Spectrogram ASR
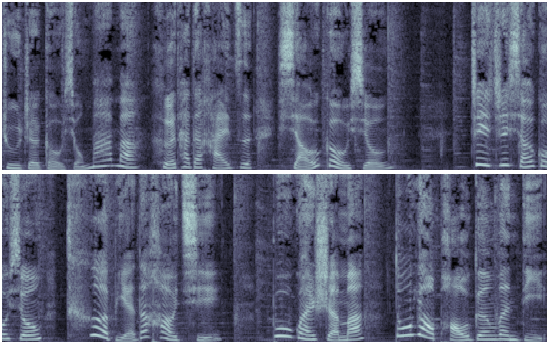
住着狗熊妈妈和它的孩子小狗熊。这只小狗熊特别的好奇，不管什么都要刨根问底，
